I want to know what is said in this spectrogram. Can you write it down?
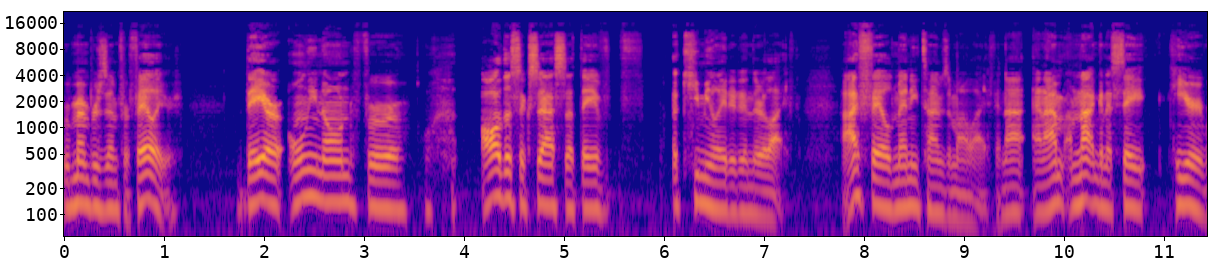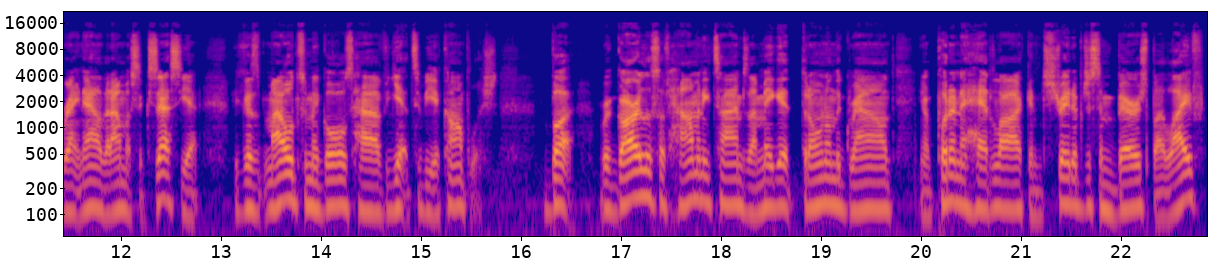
remembers them for failure. They are only known for all the success that they've accumulated in their life. I've failed many times in my life, and I and I'm I'm not gonna say here right now that I'm a success yet because my ultimate goals have yet to be accomplished. But regardless of how many times I may get thrown on the ground, you know, put in a headlock and straight up just embarrassed by life,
